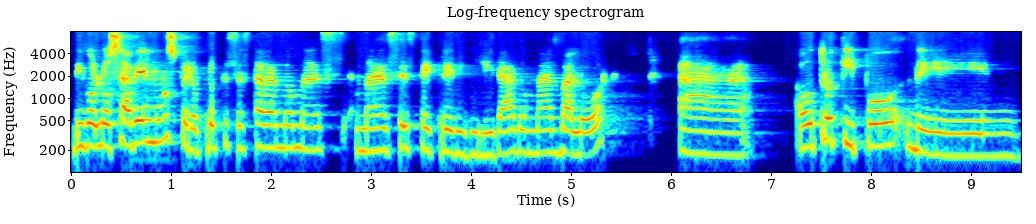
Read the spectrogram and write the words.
digo, lo sabemos, pero creo que se está dando más, más este, credibilidad o más valor a, a otro tipo de,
